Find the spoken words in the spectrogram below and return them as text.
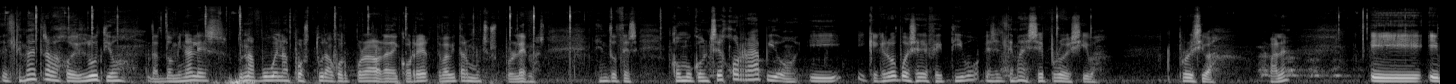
El tema de trabajo del glúteo, de abdominales, de una buena postura corporal a la hora de correr, te va a evitar muchos problemas. Entonces, como consejo rápido y, que creo que puede ser efectivo, es el tema de ser progresiva. Progresiva, ¿vale? Y,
